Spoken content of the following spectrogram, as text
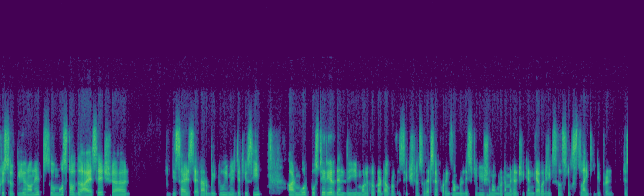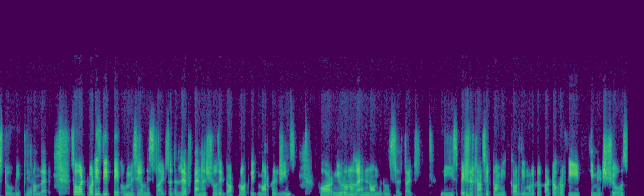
crystal clear on it. So most of the ISH besides RB2 image that you see are more posterior than the molecular cartography section. So that's why, for example, distribution of glutamatergic and GABAergic cells looks slightly different, just to be clear on that. So what, what is the take home message on this slide? So the left panel shows a dot plot with marker genes for neuronal and non-neuronal cell types. The spatial transcriptomic or the molecular cartography image shows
